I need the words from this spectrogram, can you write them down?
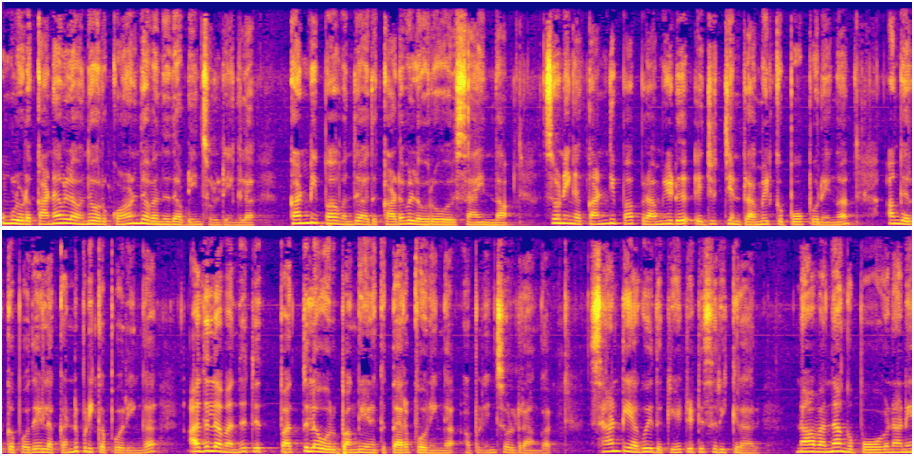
உங்களோட கனவில் வந்து ஒரு குழந்தை வந்தது அப்படின்னு சொல்கிறீங்களா கண்டிப்பாக வந்து அது கடவுளோட ஒரு சைன் தான். ஸோ நீங்கள் கண்டிப்பாக பிரமிடு எஜிப்தியன் பிரமிட்க்கு போக போகிறீங்க அங்கே இருக்க புதையில கண்டுபிடிக்க போகிறீங்க அதில் வந்து பத்தில் ஒரு பங்கு எனக்கு தரப்போகிறீங்க அப்படின்னு சொல்கிறாங்க சாண்டியாகோ இதை கேட்டுட்டு சிரிக்கிறார். நான் வந்து அங்கே போவேனானே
